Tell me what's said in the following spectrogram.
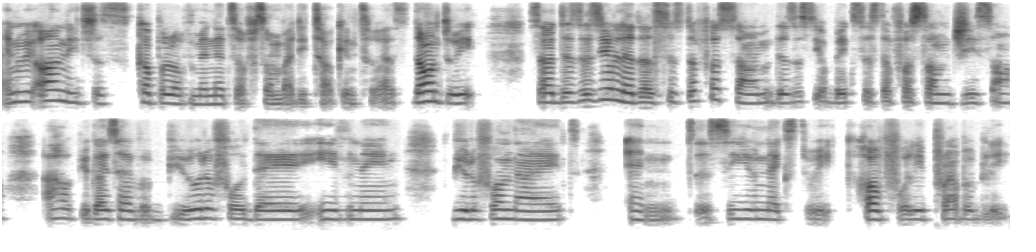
and we all need just a couple of minutes of somebody talking to us. Don't do it. So this is your little sister for some this is your big sister for some Djisan. i hope you guys have a beautiful day evening beautiful night and uh, see you next week. Hopefully, probably.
